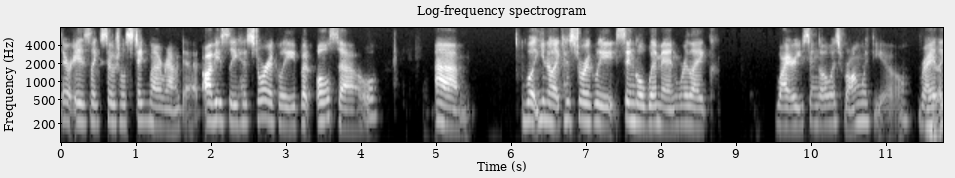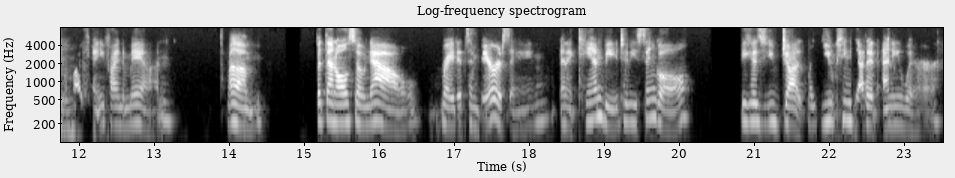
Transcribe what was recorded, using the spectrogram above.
there is like social stigma around it obviously historically but also um well you know like historically single women were like why are you single? What's wrong with you? Right? Mm-hmm. like why can't you find a man? Um but then also now right it's embarrassing and it can be to be single because you just like you can get it anywhere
